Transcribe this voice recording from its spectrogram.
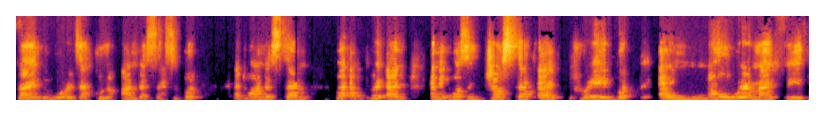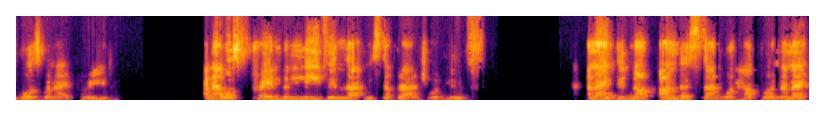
find the words. I couldn't understand. I said, but I don't understand. But I pray, and, and it wasn't just that I prayed, but I know where my faith was when I prayed. And I was praying, believing that Mr. Branch would live. And I did not understand what happened. And I,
